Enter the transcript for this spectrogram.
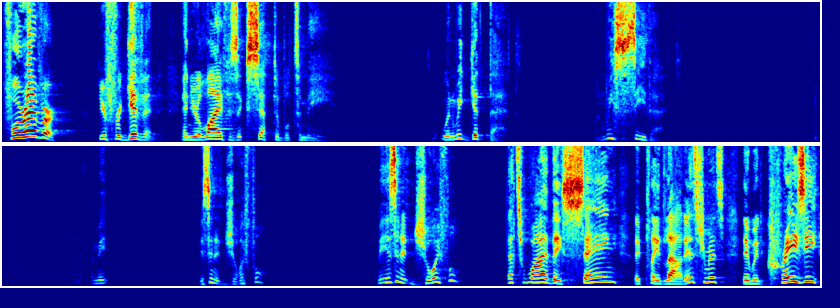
forever. You're forgiven, and your life is acceptable to me. When we get that, when we see that, I mean, isn't it joyful? I mean, isn't it joyful? That's why they sang, they played loud instruments, they went crazy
